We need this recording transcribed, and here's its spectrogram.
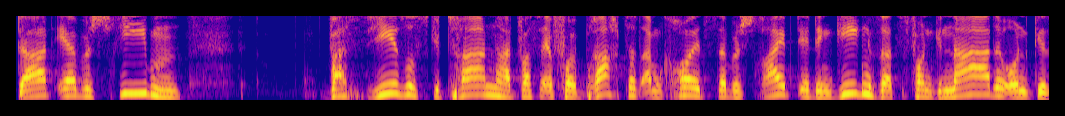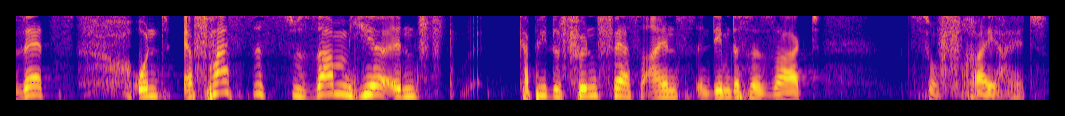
Da hat er beschrieben, was Jesus getan hat, was er vollbracht hat am Kreuz, da beschreibt er den Gegensatz von Gnade und Gesetz und er fasst es zusammen hier in Kapitel 5, Vers 1, in dem, dass er sagt, zur Freiheit.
